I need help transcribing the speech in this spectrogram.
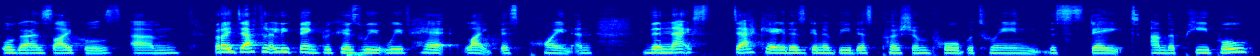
we'll go in cycles. Um but i definitely think because we we've hit like this point and the next decade is going to be this push and pull between the state and the people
